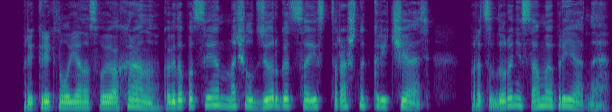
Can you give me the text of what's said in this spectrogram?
– прикрикнул я на свою охрану, когда пациент начал дергаться и страшно кричать. Процедура не самая приятная.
